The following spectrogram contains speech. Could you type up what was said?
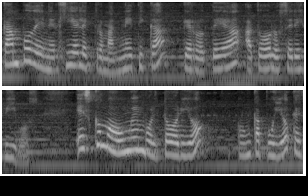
campo de energía electromagnética que rotea a todos los seres vivos. Es como un envoltorio un capullo que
